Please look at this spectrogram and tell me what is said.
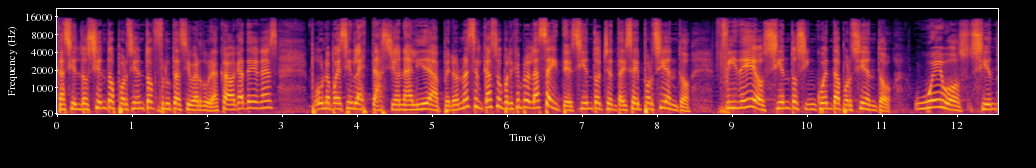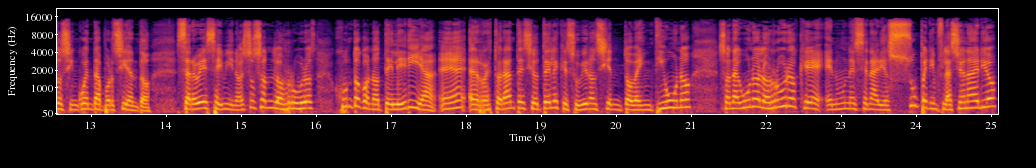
Casi el 200% frutas y verduras. Claro, acá tenés, uno puede decir la estacionalidad, pero no es el caso, por ejemplo, el aceite, 186%, fideos, 150%, huevos 150%, cerveza y vino. Esos son los rubros, junto con hotelería, ¿eh? Eh, restaurantes y hoteles que subieron 121. Son algunos de los rubros que en un escenario súper inflacionario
